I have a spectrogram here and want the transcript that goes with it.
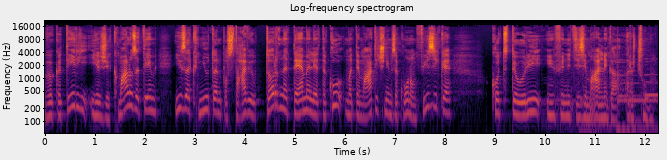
v kateri je že kmalo zatem Isaac Newton postavil trdne temelje tako matematičnim zakonom fizike, kot teoriji infinitizimalnega računa.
